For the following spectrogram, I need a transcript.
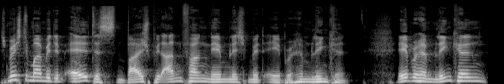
Ich möchte mal mit dem ältesten Beispiel anfangen, nämlich mit Abraham Lincoln. Abraham Lincoln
